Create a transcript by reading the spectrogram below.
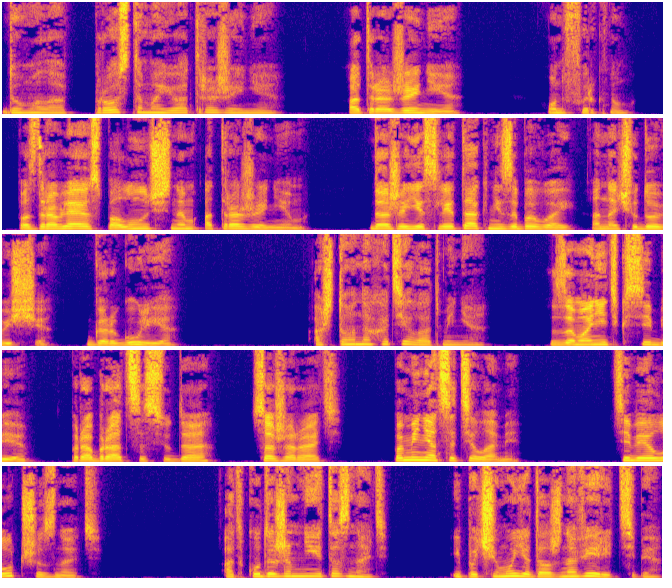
Думала, просто мое отражение. «Отражение?» Он фыркнул. «Поздравляю с полуночным отражением. Даже если так, не забывай, она чудовище, горгулья». «А что она хотела от меня?» «Заманить к себе, пробраться сюда, сожрать, поменяться телами. Тебе лучше знать». «Откуда же мне это знать? И почему я должна верить тебе?»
